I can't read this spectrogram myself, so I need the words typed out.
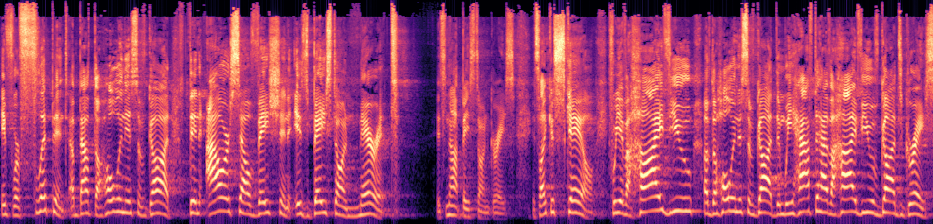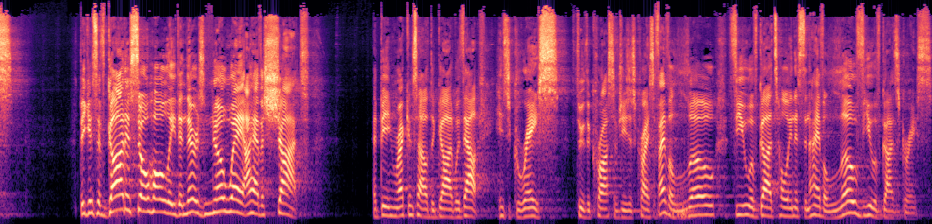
If we're flippant about the holiness of God, then our salvation is based on merit. It's not based on grace. It's like a scale. If we have a high view of the holiness of God, then we have to have a high view of God's grace. Because if God is so holy, then there is no way I have a shot at being reconciled to God without His grace through the cross of Jesus Christ. If I have a low view of God's holiness, then I have a low view of God's grace.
